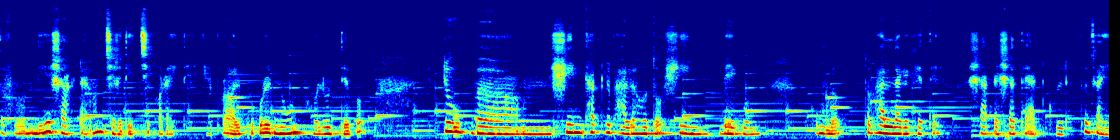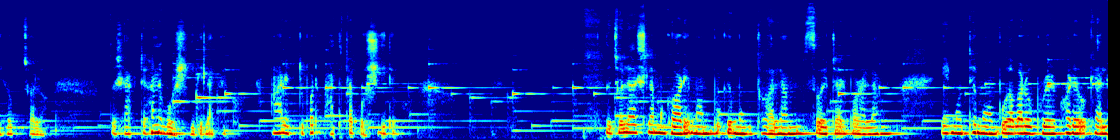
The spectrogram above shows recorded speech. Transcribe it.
তো ফোড়ন দিয়ে শাকটা এখন ছেড়ে দিচ্ছি কড়াইতে। এরপর অল্প করে নুন, হলুদ দেব। একটু শিম থাকলে ভালো হতো, শিম, বেগুন, কুমড়ো, তো ভালো লাগে খেতে। শাকের সাথে অ্যাড করলে। তো যাই হোক, চলো। তো শাকটা এখানে বসিয়ে দিলাম এখন। আর একটু পরে ভাতটা বসিয়ে দেবো। তো চলে আসলাম ঘরে। মম্পুকে মুখ ধোয়ালাম, সোয়েটার পরালাম। এর মধ্যে মম্পু আবার ওপরের ঘরেও গেল।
